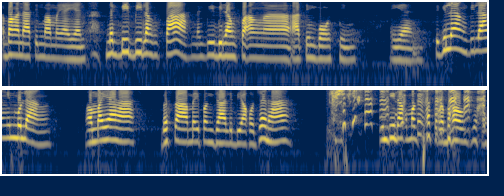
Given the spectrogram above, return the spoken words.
Abangan natin mamaya yan. Nagbibilang pa. Nagbibilang pa ang ah, ating bossing. Ayan. Sige lang, bilangin mo lang. Mamaya ha. Basta may pang Jollibee ako dyan ha. Hindi na ako magtatrabaho dyan.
